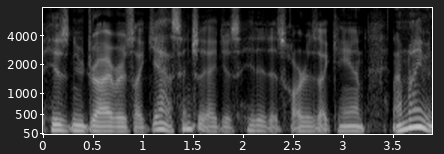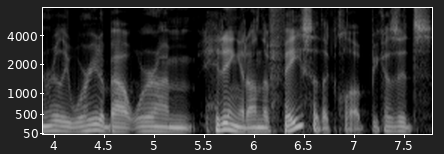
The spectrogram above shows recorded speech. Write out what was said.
his new driver drivers like yeah essentially i just hit it as hard as i can and i'm not even really worried about where i'm hitting it on the face of the club because it's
